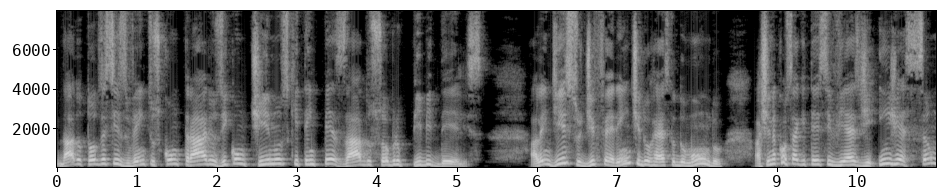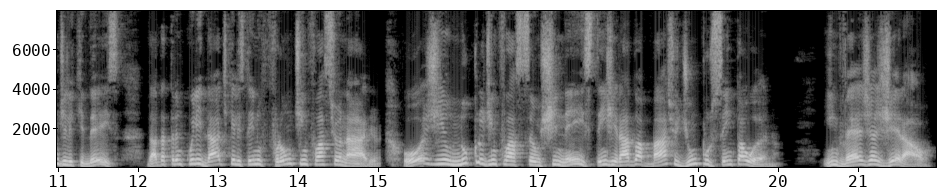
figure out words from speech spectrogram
dado todos esses ventos contrários e contínuos que têm pesado sobre o PIB deles. Além disso, diferente do resto do mundo, a China consegue ter esse viés de injeção de liquidez, dada a tranquilidade que eles têm no fronte inflacionário. Hoje, o núcleo de inflação chinês tem girado abaixo de 1% ao ano. Inveja geral.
